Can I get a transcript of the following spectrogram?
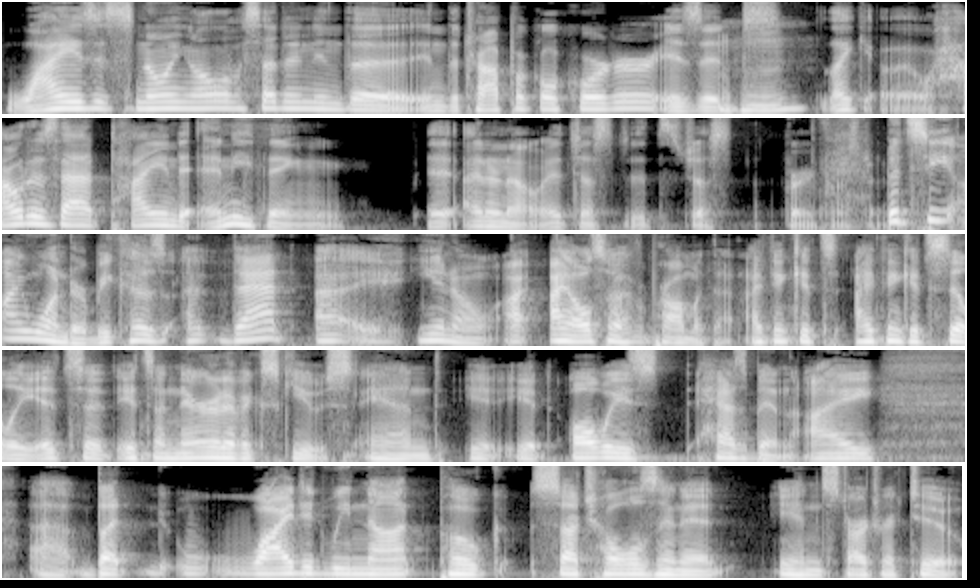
why is it snowing all of a sudden in the in the tropical quarter? Is it like, uh, how does that tie anything? I I don't know. It just, it's just very frustrating. But see, I wonder because uh, that, you know, I, I also have a problem with that. I think it's, I think it's silly. It's a, it's a narrative excuse, and it, it always has been. I, uh, but why did we not poke such holes in it in Star Trek Two?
